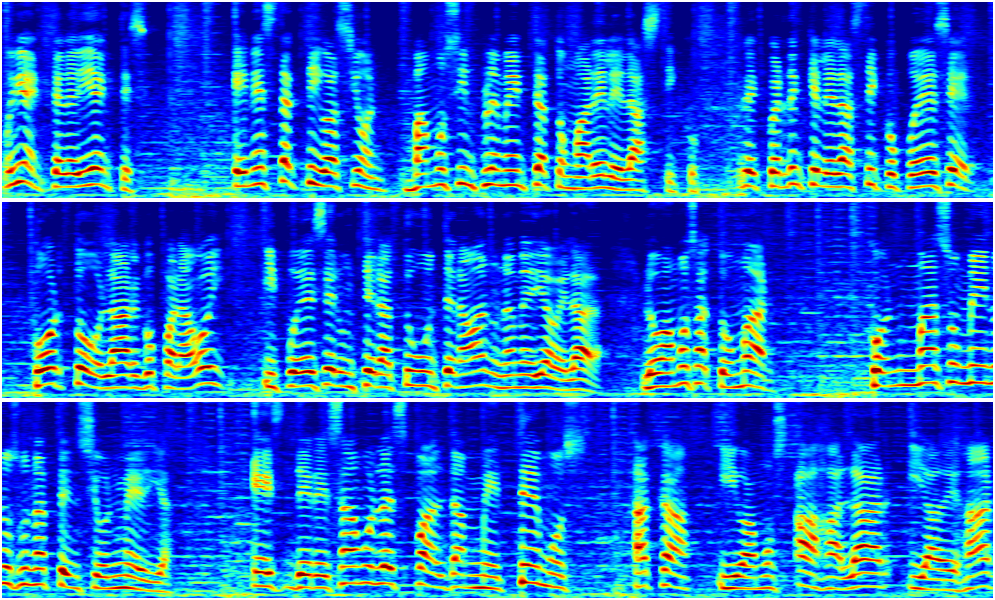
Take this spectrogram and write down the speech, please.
Muy bien, televidentes. En esta activación vamos simplemente a tomar el elástico. Recuerden que el elástico puede ser corto o largo para hoy y puede ser un teratubo, un teraban, una media velada. Lo vamos a tomar con más o menos una tensión media. Enderezamos la espalda, metemos acá y vamos a jalar y a dejar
